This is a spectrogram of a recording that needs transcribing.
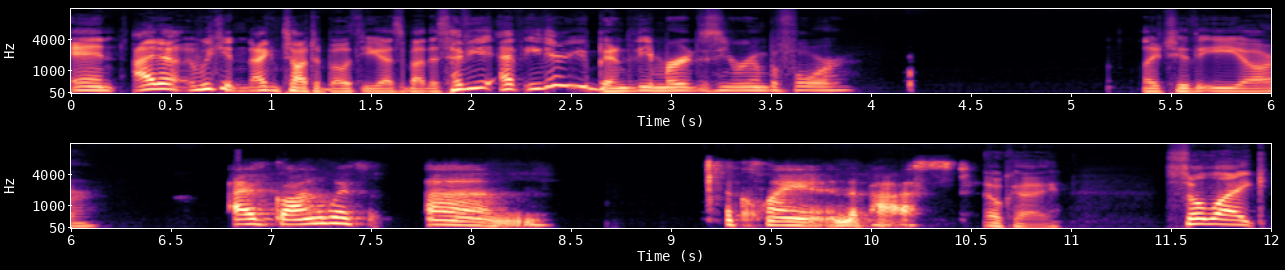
and I don't we can I can talk to both of you guys about this. Have you have either of you been to the emergency room before? Like to the ER? I've gone with um, a client in the past. Okay. So like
